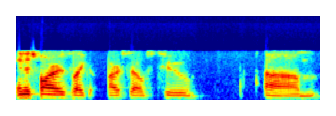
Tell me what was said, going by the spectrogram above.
and as far as like ourselves too, um,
